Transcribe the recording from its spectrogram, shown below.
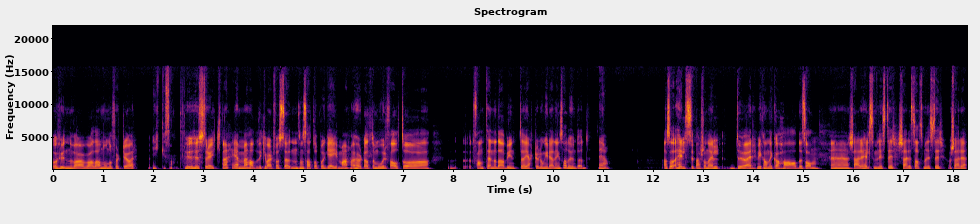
Og hun var hva da, noen og 40 år? ikke sant. Hun, hun strøykne hjemme. Hadde det ikke vært for sønnen som satt oppe og gama og hørte at mor falt, og fant henne da begynte hjerte- og lungeredning, så hadde hun dødd. Ja. Altså, helsepersonell dør. Vi kan ikke ha det sånn. Eh, Kjære helseminister, kjære statsminister og kjære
